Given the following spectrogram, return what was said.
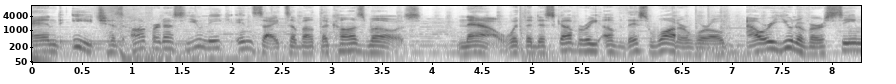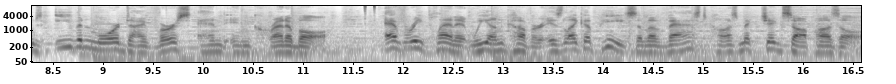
and each has offered us unique insights about the cosmos. Now, with the discovery of this water world, our universe seems even more diverse and incredible. Every planet we uncover is like a piece of a vast cosmic jigsaw puzzle.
